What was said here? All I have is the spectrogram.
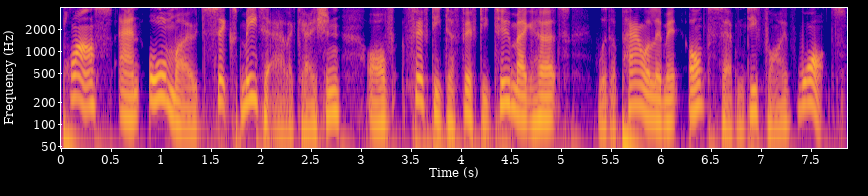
plus an all mode 6 meter allocation of 50 to 52 MHz with a power limit of 75 watts.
